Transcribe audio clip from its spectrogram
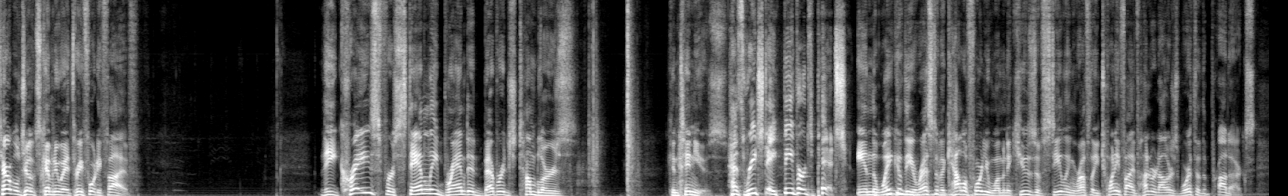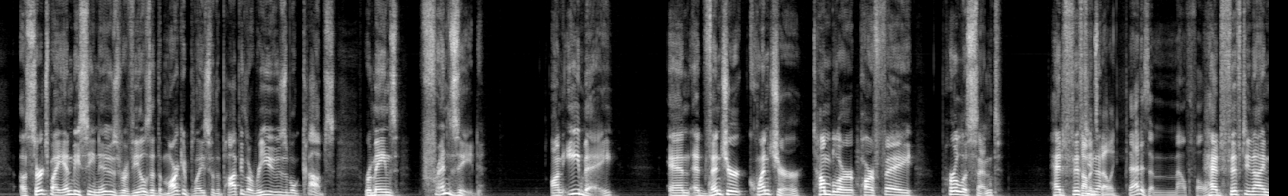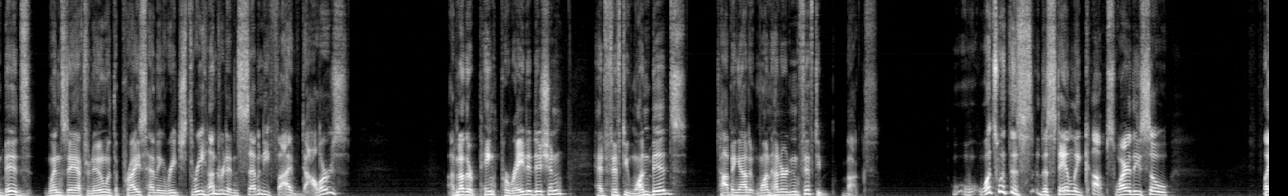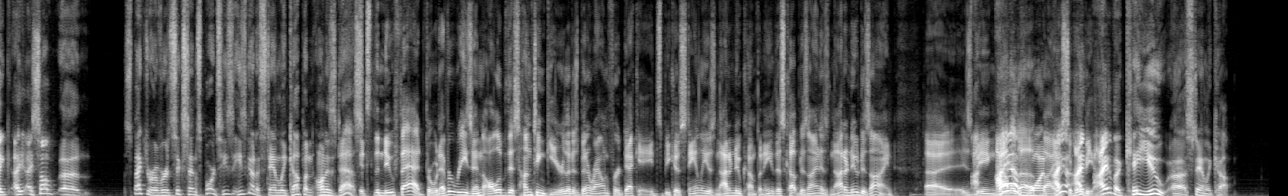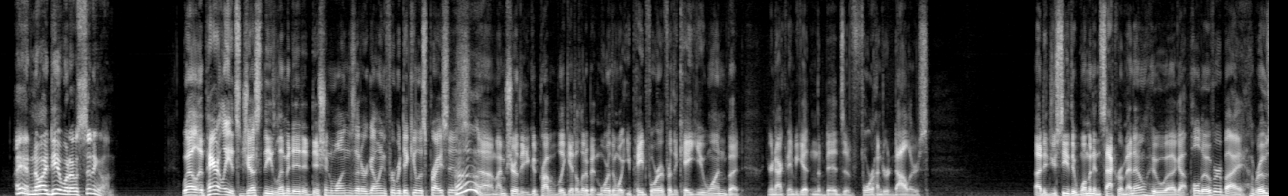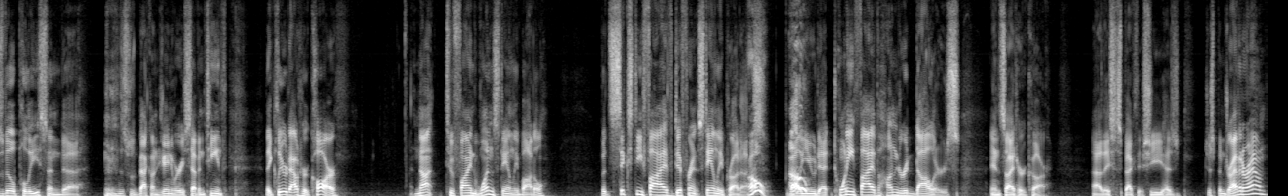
Terrible jokes coming your way at 345. The craze for Stanley branded beverage tumblers continues. Has reached a fevered pitch. In the wake of the arrest of a California woman accused of stealing roughly $2,500 worth of the products, a search by NBC News reveals that the marketplace for the popular reusable cups remains frenzied. On eBay, an Adventure Quencher Tumbler Parfait Pearlescent had 59 Common spelling. That is a mouthful. had 59 bids Wednesday afternoon, with the price having reached $375. Another Pink Parade edition had 51 bids, topping out at 150 bucks. What's with this the Stanley Cups? Why are these so like I, I saw uh Spectre over at 610 Sports. He's he's got a Stanley Cup on, on his desk. It's the new fad. For whatever reason, all of this hunting gear that has been around for decades, because Stanley is not a new company, this cup design is not a new design, uh, is being I gobbled up one. by I, Suburbia. I, I have a KU uh, Stanley Cup. I had no idea what I was sitting on. Well, apparently it's just the limited edition ones that are going for ridiculous prices. Oh. Um, I'm sure that you could probably get a little bit more than what you paid for it for the KU one, but you're not going to be getting the bids of $400. Uh, did you see the woman in Sacramento who uh, got pulled over by Roseville police? And uh, this was back on January 17th. They cleared out her car, not to find one Stanley bottle, but 65 different Stanley products. Oh. Valued at $2,500 inside her car. Uh, they suspect that she has just been driving around,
